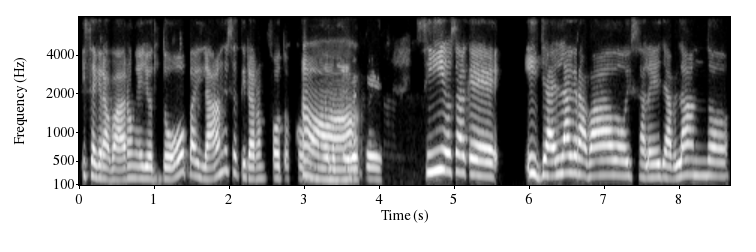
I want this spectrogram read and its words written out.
y se grabaron ellos dos bailando y se tiraron fotos con los Ah. que... Sí, o sea que... Y ya él la ha grabado y sale ella hablando.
